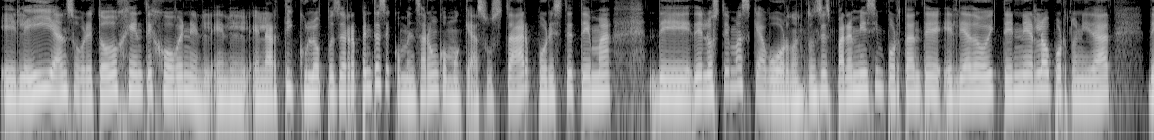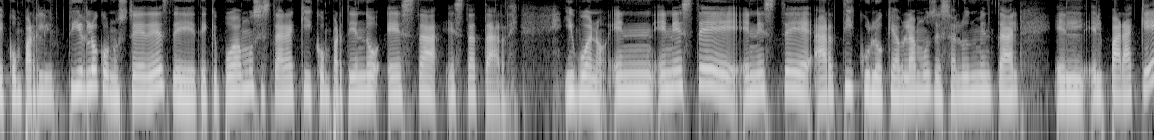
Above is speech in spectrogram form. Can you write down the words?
eh, leían, sobre todo gente joven, el, el, artículo, pues de repente se comenzaron como que a asustar por este tema de, de, los temas que abordo. Entonces, para mí es importante el día de hoy tener la oportunidad de compartirlo con ustedes, de, de que podamos estar aquí compartiendo esta, esta tarde. Y bueno, en, en, este, en este artículo que hablamos de salud mental, el, el para qué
